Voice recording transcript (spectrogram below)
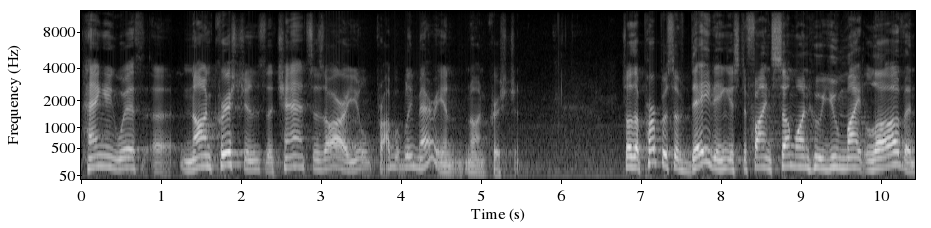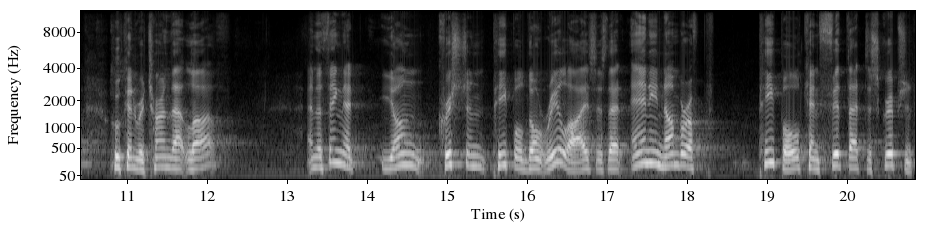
hanging with uh, non-Christians, the chances are you'll probably marry a non-Christian. So the purpose of dating is to find someone who you might love and who can return that love. And the thing that young Christian people don't realize is that any number of people can fit that description.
